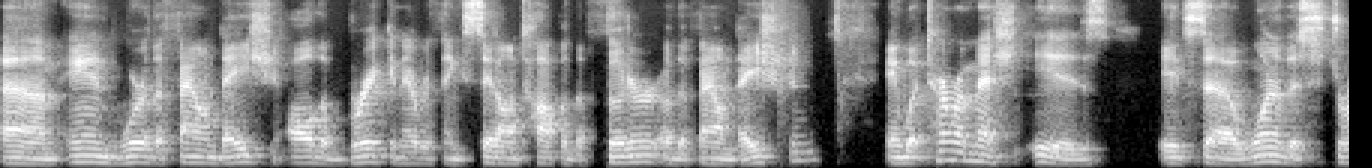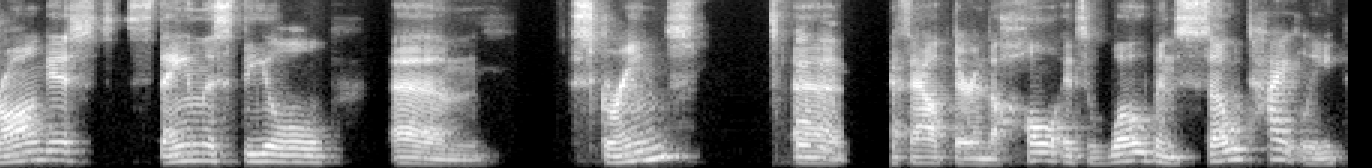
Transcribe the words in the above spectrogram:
um, and where the foundation, all the brick and everything sit on top of the footer of the foundation. And what Termimesh is, it's uh, one of the strongest stainless steel um, screens. Mm-hmm. Uh, that's out there and the whole it's woven so tightly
